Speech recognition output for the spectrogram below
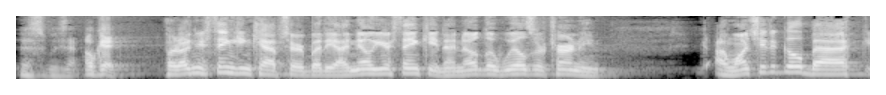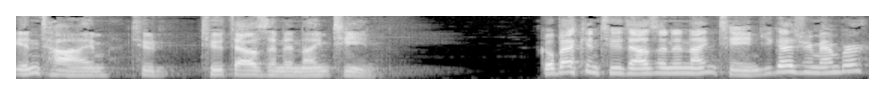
This is what he's saying. Okay, put on your thinking caps, everybody. I know you're thinking. I know the wheels are turning. I want you to go back in time to 2019. Go back in 2019. You guys remember?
